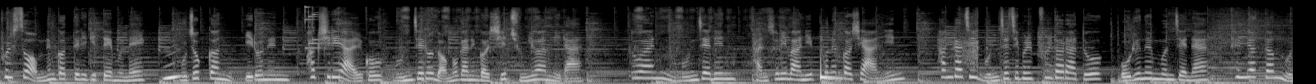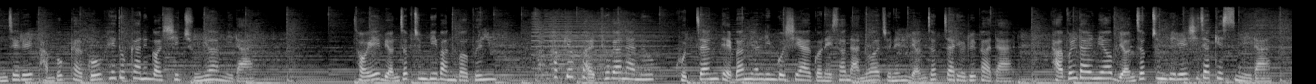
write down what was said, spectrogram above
풀 수 없는 것들이기 때문에 무조건 이론은 확실히 알고 문제로 넘어가는 것이 중요합니다. 또한 문제는 단순히 많이 푸는 것이 아닌 한 가지 문제집을 풀더라도 모르는 문제나 틀렸던 문제를 반복하고 회독하는 것이 중요합니다. 저의 면접 준비 방법은 합격 발표가 난 후 곧장 대박 열린 고시 학원에서 나누어주는 면접 자료를 받아 답을 달며 면접 준비를 시작했습니다.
